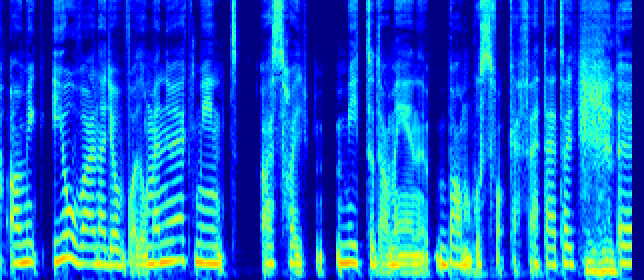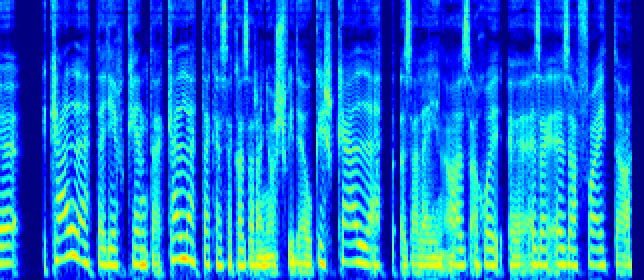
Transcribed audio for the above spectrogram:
amik jóval nagyobb volumenűek, mint az, hogy mit tudom én, bambuszfokkefe. Tehát, hogy uh-huh kellett egyébként, kellettek ezek az aranyos videók, és kellett az elején az, ahogy ez a, ez a fajta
